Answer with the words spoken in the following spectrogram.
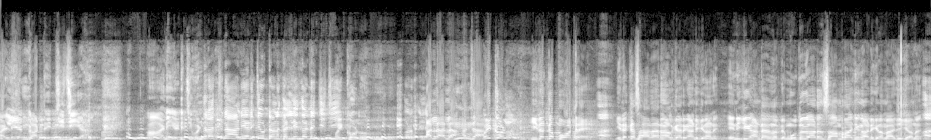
കല്യങ്കാട്ട് ജിജിയ. ആണി അടിച്ചു വിട്ടു അച്ഛനെ വിട്ടാണ്? ജിജി. പോയിക്കോളൂ. അല്ല അല്ല അച്ഛാ, പോയിക്കോളൂ. ഇതൊക്കെ പോട്ടെ. ഇതൊക്കെ സാധാരണ ആൾക്കാർ കാണിക്കണാണ് എനിക്ക് കണ്ടിരുന്നിട്ട് മുതുകാട് സാമ്രാജ്യം കാണിക്കുന്ന മാജിക്കാണ് ആണ്.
